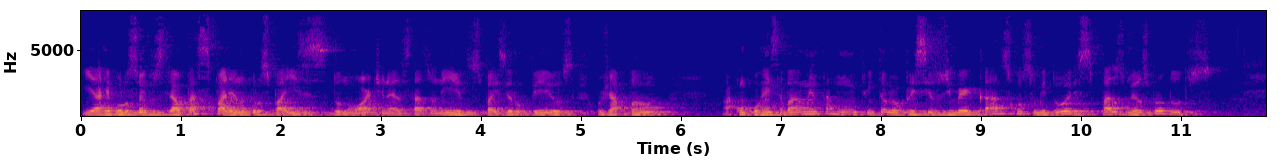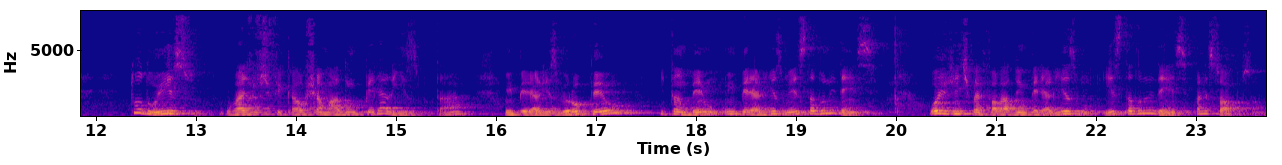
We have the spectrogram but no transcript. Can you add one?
e a revolução industrial está se espalhando pelos países do norte, né, os Estados Unidos, os países europeus, o Japão, a concorrência vai aumentar muito. Então eu preciso de mercados consumidores para os meus produtos. Tudo isso vai justificar o chamado imperialismo, tá? O imperialismo europeu e também o imperialismo estadunidense. Hoje a gente vai falar do imperialismo estadunidense. Olha só, pessoal.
